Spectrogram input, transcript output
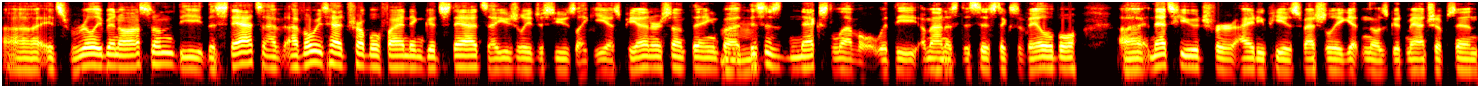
Uh, it's really been awesome. The the stats I've I've always had trouble finding good stats. I usually just use like ESPN or something, but mm-hmm. this is next level with the amount of statistics available, uh, and that's huge for IDP, especially getting those good matchups in.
